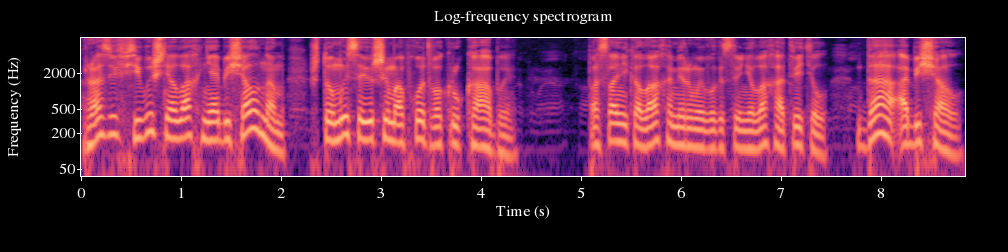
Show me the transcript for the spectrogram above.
«Разве Всевышний Аллах не обещал нам, что мы совершим обход вокруг Каабы?» Посланник Аллаха, мир ему и благословение Аллаха, ответил, «Да, обещал».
